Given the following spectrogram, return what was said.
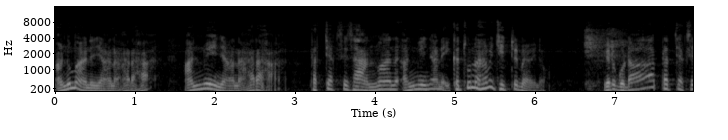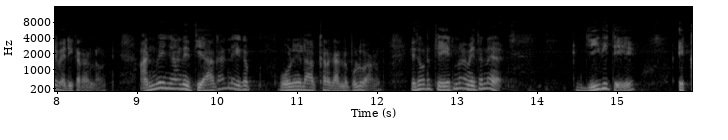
අනුමාන ඥාන හරහා, අන්වේ ඥාන හරහා, ප්‍රත්‍යක්ෂ සහ අන්වාන අන්වේ ඥාන එකතු වුනහම චිත්‍රමය වෙනවා. ඒකට ගොඩාක් ප්‍රත්‍යක්ෂ වැඩි කරන්න ඕනේ. අන්වේ ඥානෙ තියාගන්න ඒක ඕන වෙලාවක් කරගන්න පුළුවන්. එතකොට තේරෙනවා මෙතන ජීවිතේ එකක්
